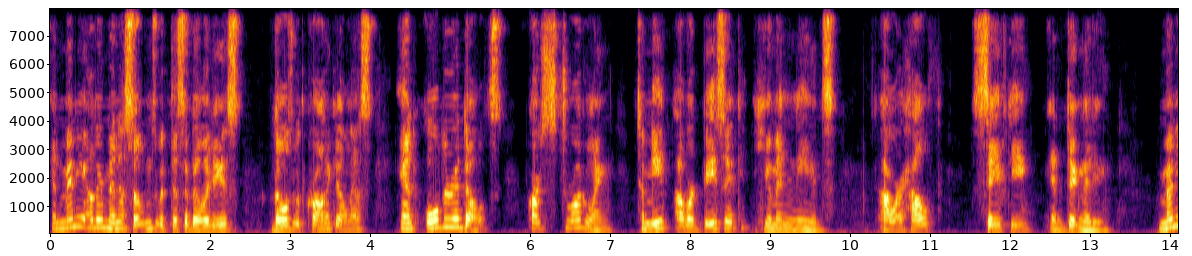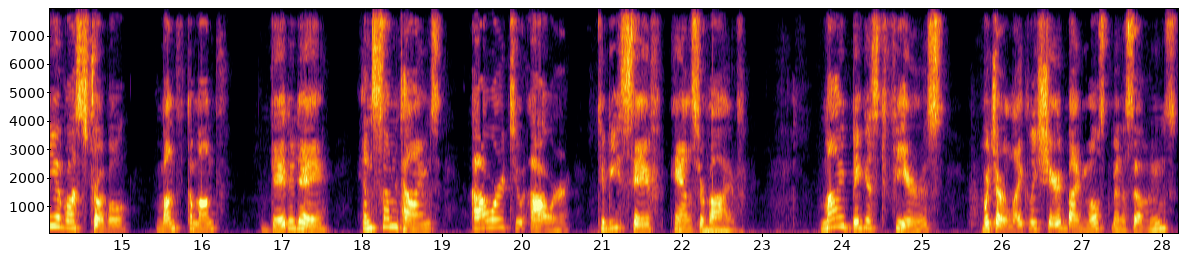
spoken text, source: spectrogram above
and many other Minnesotans with disabilities, those with chronic illness, and older adults are struggling to meet our basic human needs, our health, safety, and dignity. Many of us struggle month to month, day to day, and sometimes hour to hour to be safe and survive. My biggest fears, which are likely shared by most Minnesotans,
